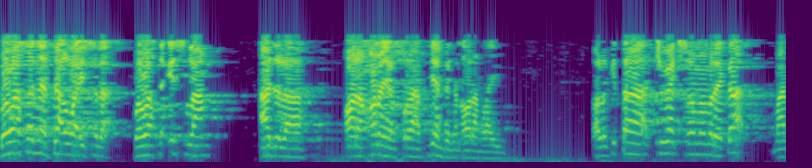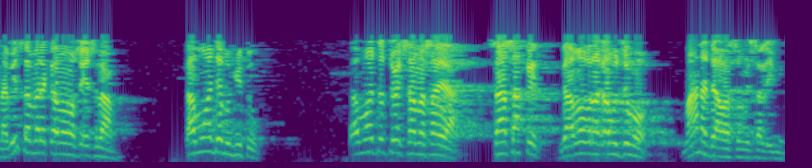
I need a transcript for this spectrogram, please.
bahwasanya dakwah Islam, bahwasanya Islam adalah orang-orang yang perhatian dengan orang lain. Kalau kita cuek sama mereka, mana bisa mereka mau masuk Islam? Kamu aja begitu. Kamu aja cuek sama saya. Saya sakit, nggak mau pernah kamu jenguk. Mana dakwah semisal ini?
